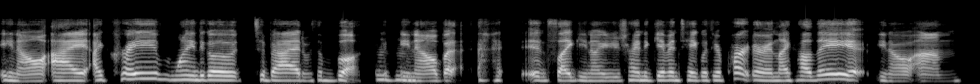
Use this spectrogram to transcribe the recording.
you know, I, I crave wanting to go to bed with a book, you Mhm. know, but it's like, you know, you're trying to give and take with your partner and like how they, you know, um,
